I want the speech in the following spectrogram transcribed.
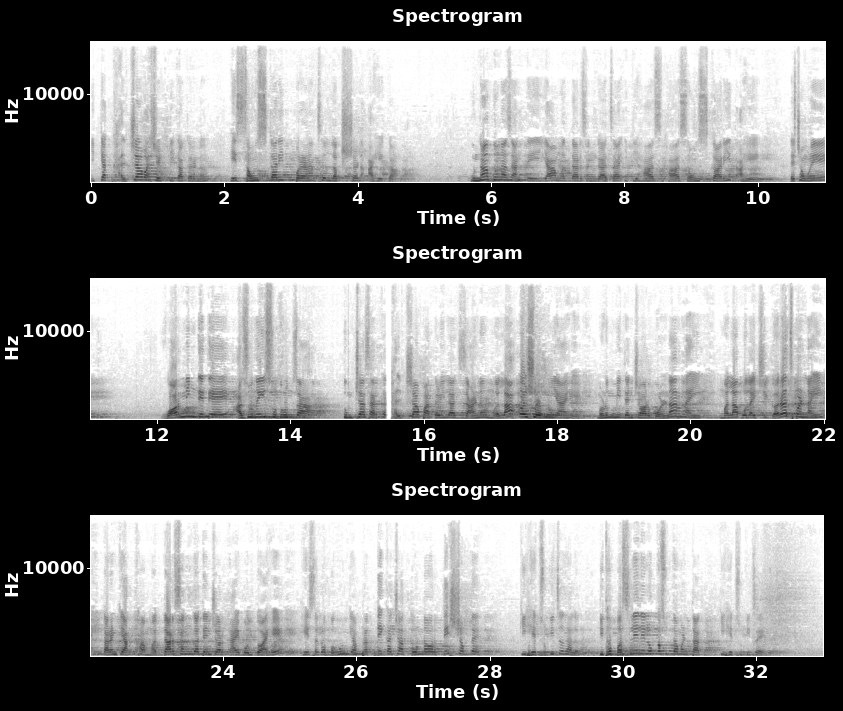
इतक्या खालच्या भाषेत टीका करणं हे संस्कारितपणाचं लक्षण आहे का? पुन्हा पुन्हा सांगते या मतदारसंघाचा इतिहास हा संस्कारित आहे. त्याच्यामुळे वॉर्निंग देते अजूनही सुधरून जा. तुमच्यासारखं खालच्या पातळीला जाणं मला अशोभनीय आहे. म्हणून मी त्यांच्यावर बोलणार नाही. मला बोलायची गरज पण नाही. कारण की अख्खा मतदारसंघ त्यांच्यावर काय बोलतो आहे हे सगळं बघून घ्या. प्रत्येकाच्या तोंडावर तेच शब्द आहेत की हे चुकीचं झालं. तिथं बसलेले लोक सुद्धा म्हणतात की हे चुकीचं आहे.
